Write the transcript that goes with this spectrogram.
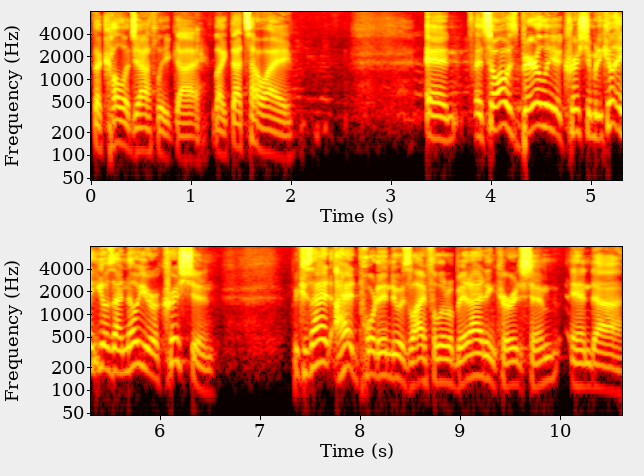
the college athlete guy. Like that's how I, and, and so I was barely a Christian, but he, he goes, I know you're a Christian because I had, I had poured into his life a little bit. I had encouraged him. And, uh,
